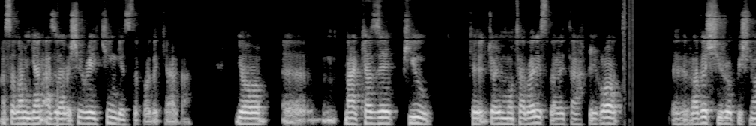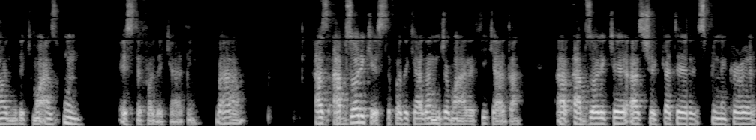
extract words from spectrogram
مثلا میگن از روش ریکینگ استفاده کردن یا مرکز پیو که جای معتبری است برای تحقیقات روشی رو پیشنهاد میده که ما از اون استفاده کردیم و از ابزاری که استفاده کردن اینجا معرفی کردن. ابزاری که از شرکت سپینکر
